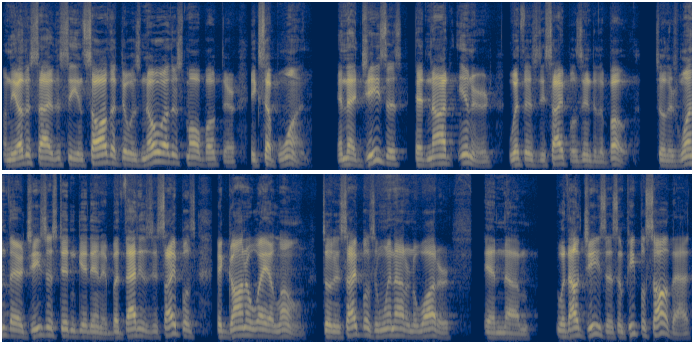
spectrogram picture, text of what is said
on the other side of the sea and saw that there was no other small boat there except one and that jesus had not entered with his disciples into the boat. So there's one there. Jesus didn't get in it, but that his disciples had gone away alone. So the disciples went out on the water and um, without Jesus, and people saw that.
